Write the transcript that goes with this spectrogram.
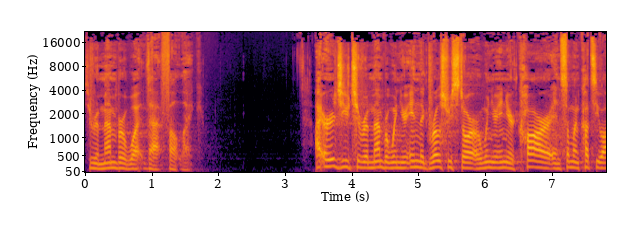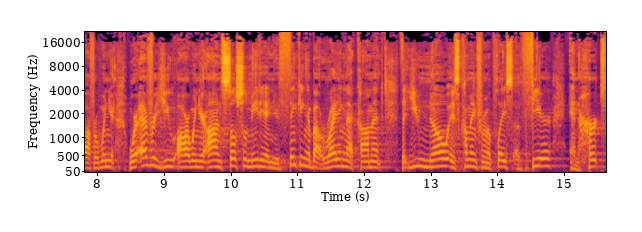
to remember what that felt like. I urge you to remember when you're in the grocery store or when you're in your car and someone cuts you off or when you're wherever you are, when you're on social media and you're thinking about writing that comment that you know is coming from a place of fear and hurt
